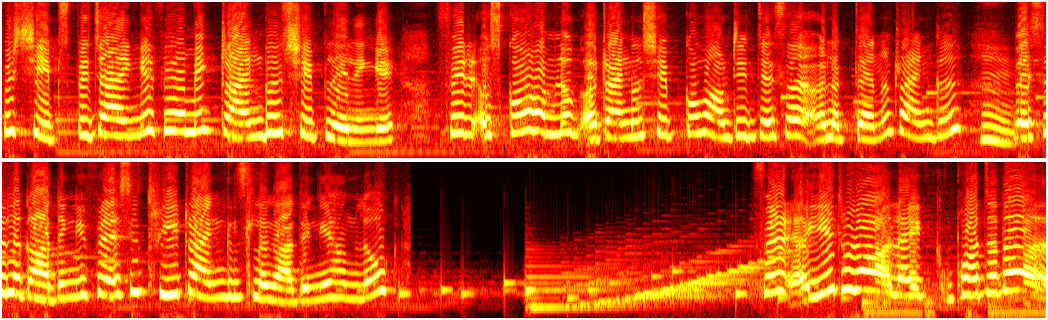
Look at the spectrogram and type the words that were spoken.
फिर शेप्स पे जाएँगे फिर हम एक ट्रायंगल शेप ले लेंगे। फिर उसको हम लोग ट्रायंगल शेप को माउंटेन जैसा लगता है ना ट्रायंगल वैसे लगा देंगे फिर ऐसे थ्री ट्रायंगल्स लगा देंगे हम लोग। फिर ये थोड़ा लाइक बहुत ज़्यादा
